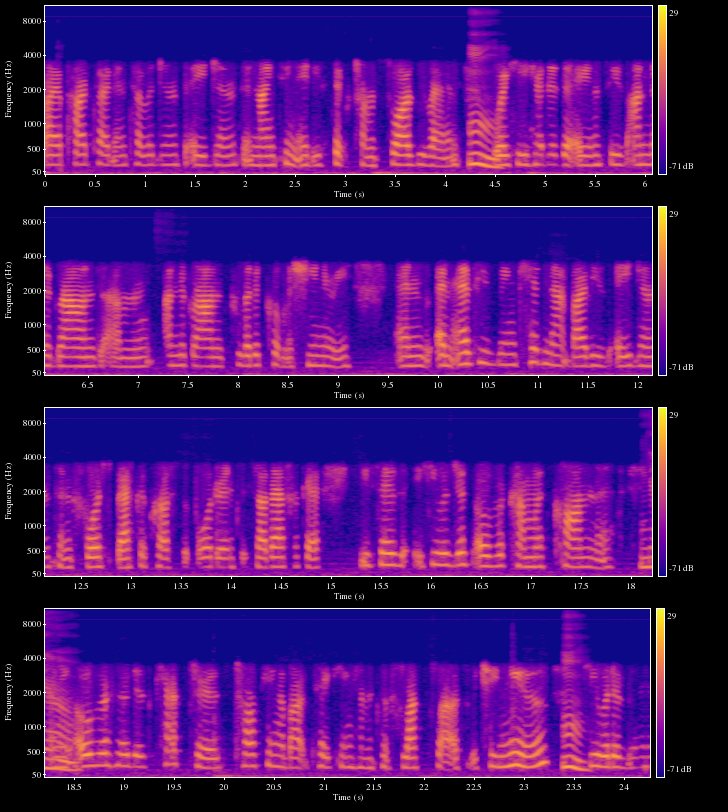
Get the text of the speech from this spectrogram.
by apartheid intelligence agents in 1986 from Swaziland, Mm. where he headed the ANC's underground um, underground political machinery. And and as he's being kidnapped by these agents and forced back across the border into South Africa, he says he was just overcome with calmness. And Yeah. he overheard his captors talking about taking him to Vlakplaas, which he knew Mm. he would have been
